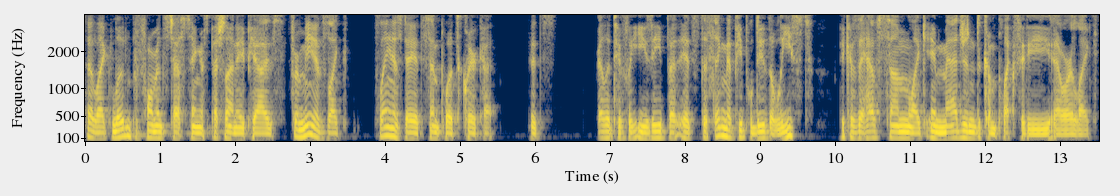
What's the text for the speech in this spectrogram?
that like load and performance testing, especially on APIs. For me, it's like plain as day. It's simple. It's clear cut. It's relatively easy, but it's the thing that people do the least because they have some like imagined complexity or like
